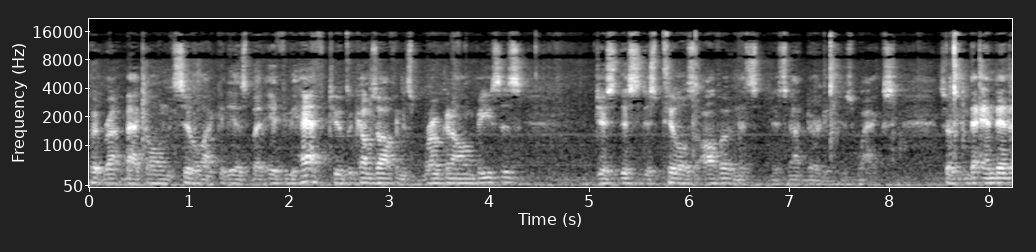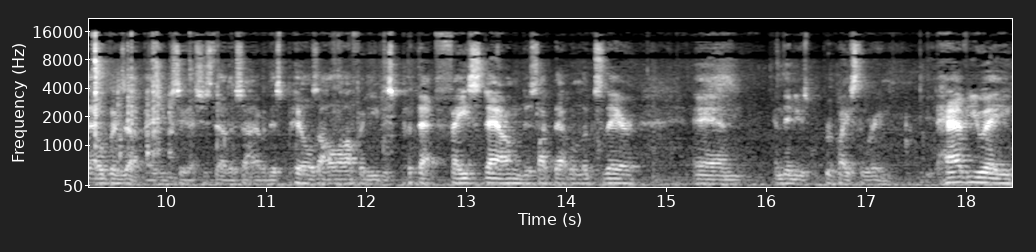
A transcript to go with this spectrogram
put right back on, it's still like it is, but if you have to, if it comes off and it's broken on pieces, just, this just peels off of it, and it's, it's not dirty, it's just wax. So, and then it opens up, as you can see, that's just the other side of it, this peels all off, and you just put that face down, just like that one looks there, and, and then you replace the ring. Have you a,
